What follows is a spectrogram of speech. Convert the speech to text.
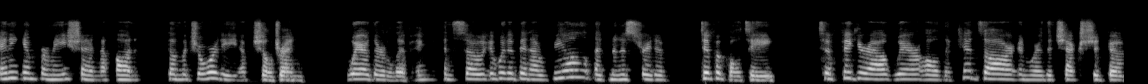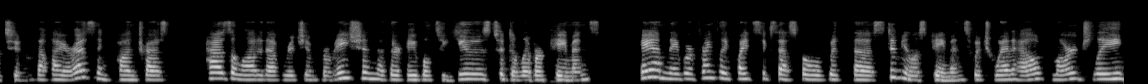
any information on the majority of children where they're living. And so it would have been a real administrative difficulty to figure out where all the kids are and where the checks should go to. The IRS, in contrast, has a lot of that rich information that they're able to use to deliver payments. And they were frankly quite successful with the stimulus payments, which went out largely,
